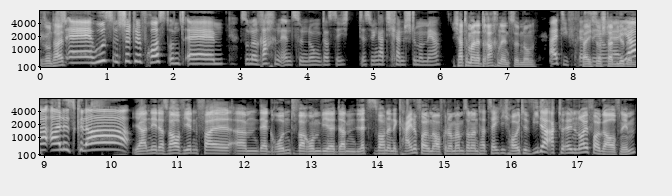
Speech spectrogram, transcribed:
Gesundheit? Äh, Husten, Schüttelfrost und ähm, so eine Rachenentzündung, dass ich, deswegen hatte ich keine Stimme mehr. Ich hatte mal eine Drachenentzündung. Halt die Fresse, Weil ich so Junge. stabil bin. Ja, alles klar. Ja, nee, das war auf jeden Fall ähm, der Grund, warum wir dann letztes Wochenende keine Folge mehr aufgenommen haben, sondern tatsächlich heute wieder aktuell eine neue Folge aufnehmen.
